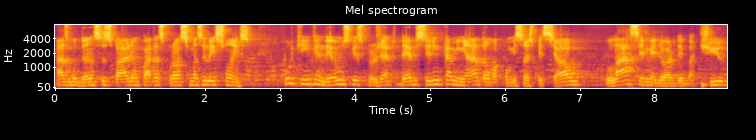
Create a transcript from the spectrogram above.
as mudanças valham para as próximas eleições, porque entendemos que esse projeto deve ser encaminhado a uma comissão especial, lá ser melhor debatido.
